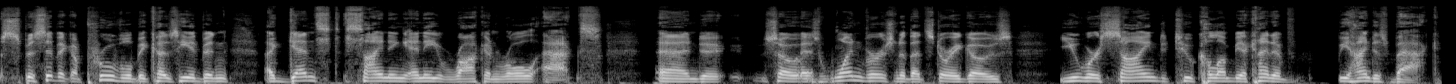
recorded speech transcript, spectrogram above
specific approval because he had been against signing any rock and roll acts. And uh, so, as one version of that story goes, you were signed to Columbia kind of behind his back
